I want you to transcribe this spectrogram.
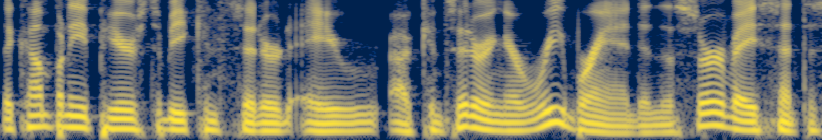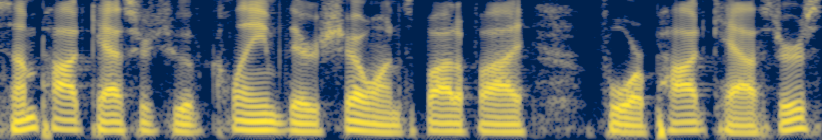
the company appears to be considered a uh, considering a rebrand. In the survey sent to some podcasters who have claimed their show on Spotify for podcasters,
